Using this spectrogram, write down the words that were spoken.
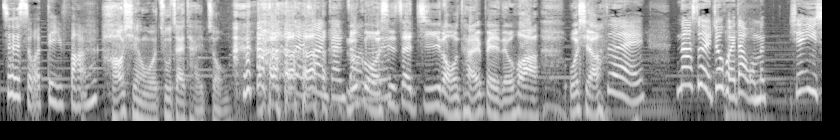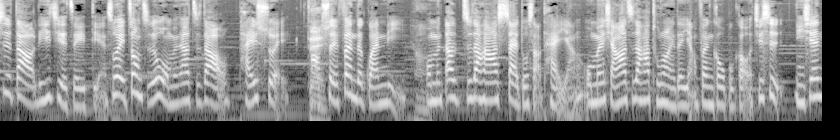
这是什么地方？好险我住在台中。算干如果是在基隆、台北的话，我想对。那所以就回到我们先意识到理解这一点。所以种植物我们要知道排水，好水分的管理，我们要知道它要晒多少太阳。我们想要知道它土壤里的养分够不够。其实你先。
